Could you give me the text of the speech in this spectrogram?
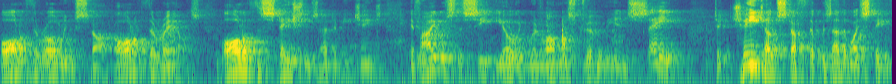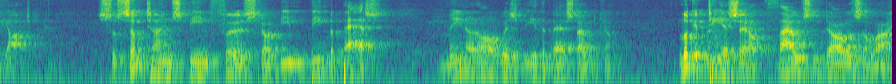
all of the rolling stock, all of the rails, all of the stations had to be changed. If I was the CEO, it would have almost driven me insane to change out stuff that was otherwise state of the art. So sometimes being first or being, being the best may not always be the best outcome. Look at DSL, $1,000 a line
